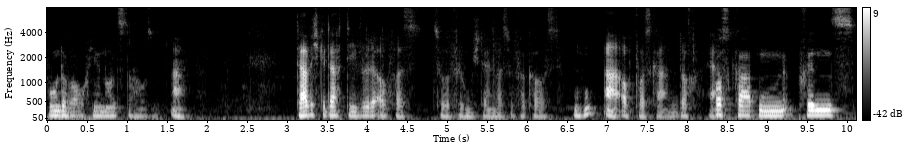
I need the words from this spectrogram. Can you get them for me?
wohnt aber auch hier in Holsterhausen. Ah. Da habe ich gedacht, die würde auch was zur Verfügung stellen, was du verkaufst. Mhm. Ah, auch Postkarten, doch. Ja. Postkarten, Prints,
